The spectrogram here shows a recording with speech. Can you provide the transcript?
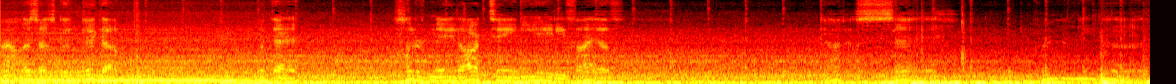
wow, this has good pickup with that 108 octane E85. Gotta say, pretty good.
